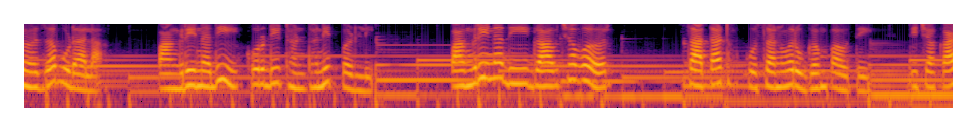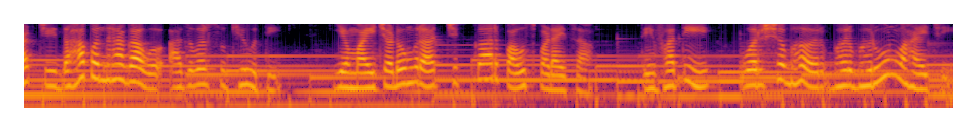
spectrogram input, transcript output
गहजब उडाला. पांगरी नदी कोरडी ठणठणीत पडली. पांगरी नदी गावच्या वर सात आठ कोसांवर उगम पावते. तिच्या काठची दहा पंधरा गावं आजवर सुखी होती. यमाईच्या डोंगरात चिक्कार पाऊस पडायचा. तेव्हा ती वर्षभर भरभरून वाहायची.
